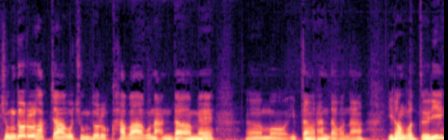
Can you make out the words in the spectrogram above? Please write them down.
중도를 확장하고 중도를 커버하고 난 다음에 어 뭐 입당을 한다거나 이런 것들이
